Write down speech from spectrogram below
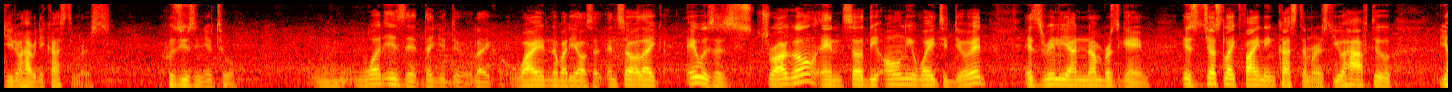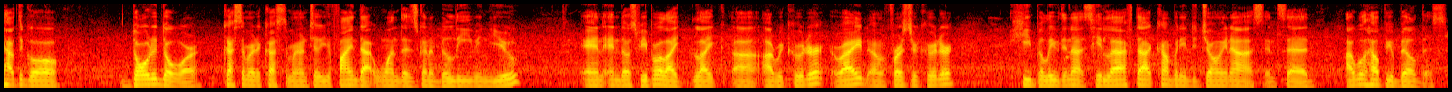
you don't have any customers. Who's using your tool? What is it that you do? Like why nobody else? And so like it was a struggle. And so the only way to do it is really a numbers game. It's just like finding customers. You have to, you have to go door to door, customer to customer, until you find that one that's going to believe in you. And and those people like like uh, a recruiter, right? A first recruiter, he believed in us. He left that company to join us and said, "I will help you build this."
